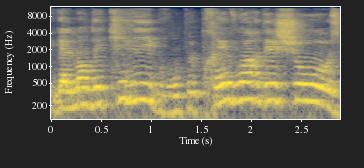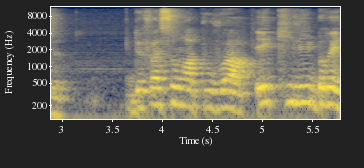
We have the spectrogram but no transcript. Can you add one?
également d'équilibre, on peut prévoir des choses de façon à pouvoir équilibrer.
